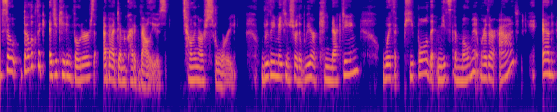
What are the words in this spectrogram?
So that looks like educating voters about democratic values, telling our story, really making sure that we are connecting with people that meets the moment where they're at and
